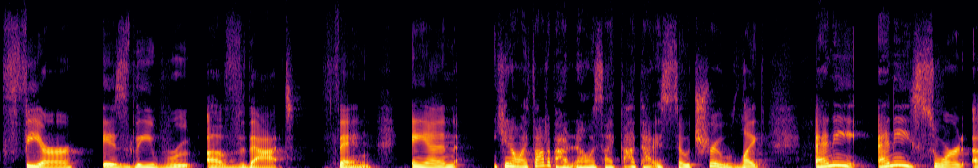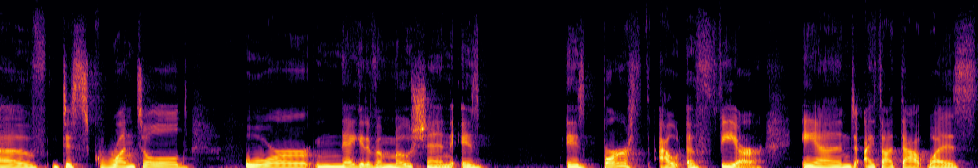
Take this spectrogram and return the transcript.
fear is the root of that thing. And, you know, I thought about it and I was like, God, that is so true. Like any any sort of disgruntled or negative emotion is is birthed out of fear. And I thought that was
